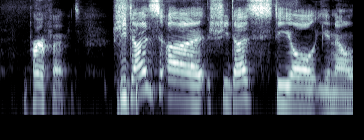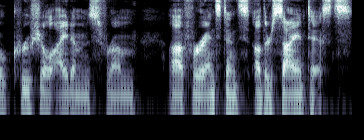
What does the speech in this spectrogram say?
perfect. She does uh she does steal, you know, crucial items from uh for instance other scientists.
